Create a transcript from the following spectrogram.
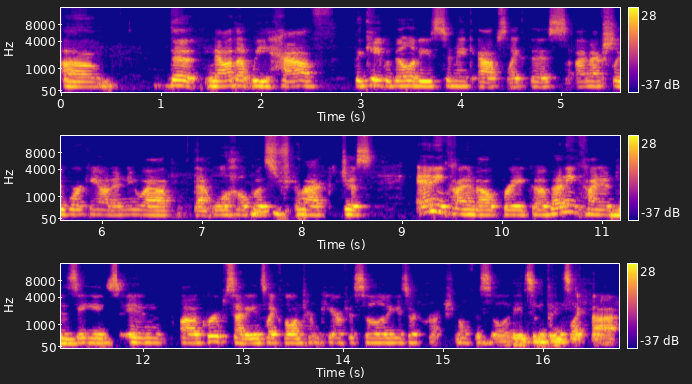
um, the now that we have the capabilities to make apps like this, I'm actually working on a new app that will help us mm-hmm. track just any kind of outbreak of any kind of disease in uh, group settings like long-term care facilities or correctional facilities and things like that.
